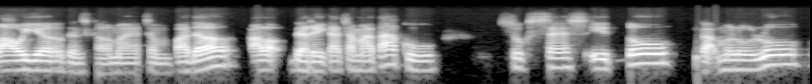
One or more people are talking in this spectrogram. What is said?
lawyer, dan segala macam. Padahal kalau dari kacamata aku, sukses itu nggak melulu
